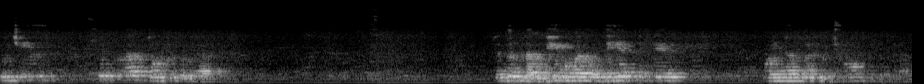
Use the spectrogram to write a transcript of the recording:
जो चीज़ सुखना दुख हो जाता है जब लंबी उम्र होती है तो फिर कोई ना कोई बिछोड़ होता है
